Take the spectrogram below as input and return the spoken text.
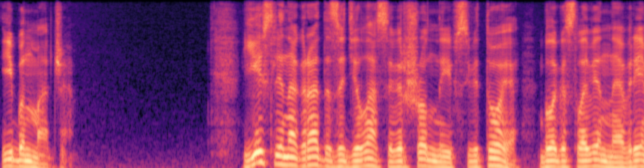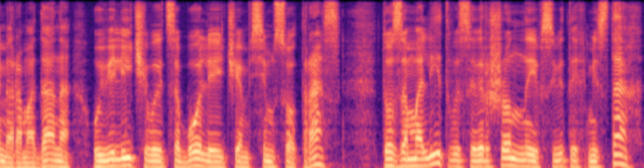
Ибн Маджа. Если награда за дела, совершенные в святое, благословенное время Рамадана, увеличивается более чем в 700 раз, то за молитвы, совершенные в святых местах,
